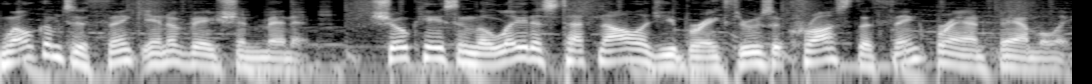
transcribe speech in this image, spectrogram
Welcome to Think Innovation Minute, showcasing the latest technology breakthroughs across the Think brand family.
